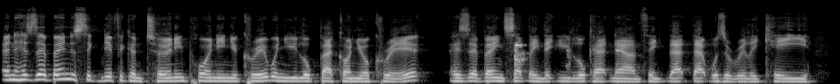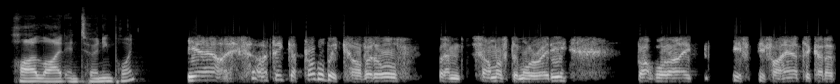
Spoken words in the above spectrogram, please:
And has there been a significant turning point in your career when you look back on your career? Has there been something that you look at now and think that that was a really key highlight and turning point? Yeah, I, think I probably covered all um, some of them already. But what I, if if I had to kind of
